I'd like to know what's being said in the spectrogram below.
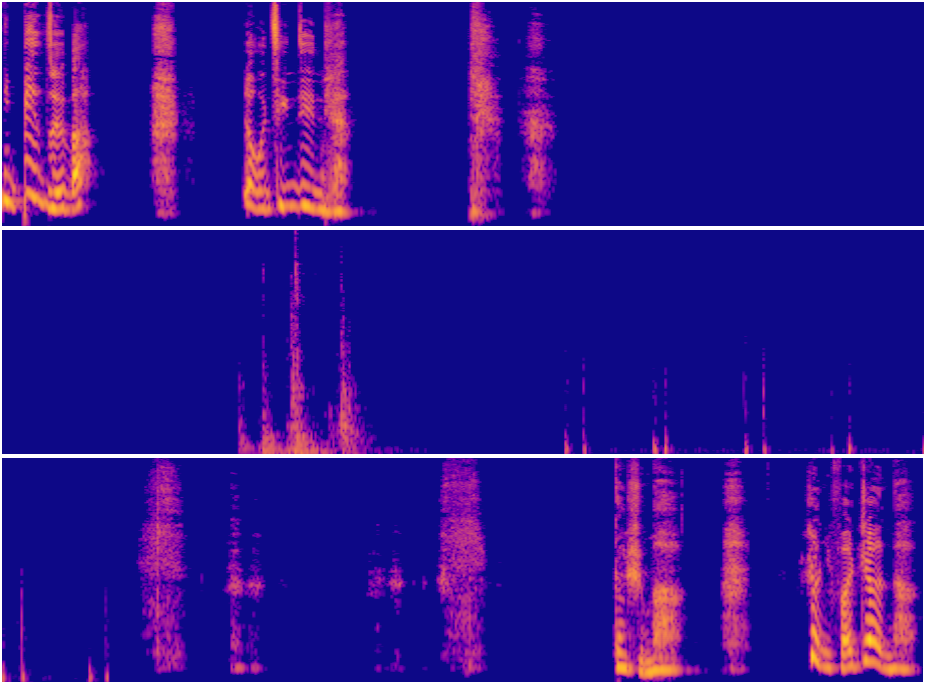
你闭嘴吧，让我清静点。干什么？让你罚站呢？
